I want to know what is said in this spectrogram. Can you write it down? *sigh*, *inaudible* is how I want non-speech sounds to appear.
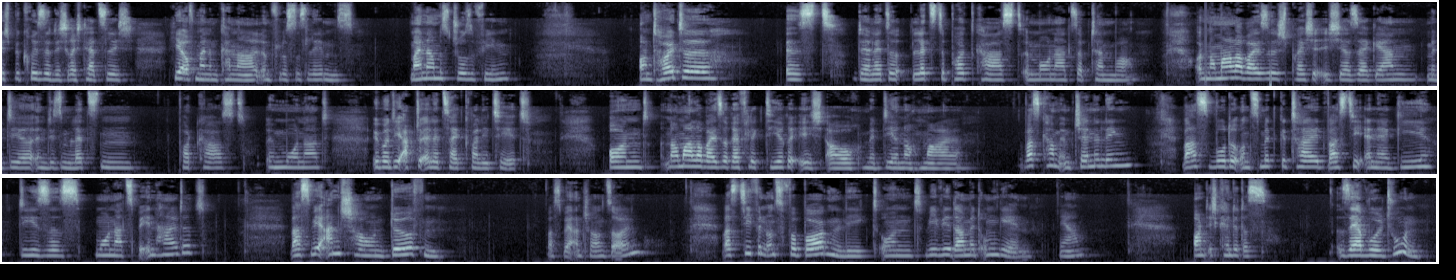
Ich begrüße dich recht herzlich hier auf meinem Kanal im Fluss des Lebens. Mein Name ist Josephine und heute ist der letzte Podcast im Monat September. Und normalerweise spreche ich ja sehr gern mit dir in diesem letzten Podcast im Monat über die aktuelle Zeitqualität. Und normalerweise reflektiere ich auch mit dir nochmal, was kam im Channeling, was wurde uns mitgeteilt, was die Energie dieses Monats beinhaltet, was wir anschauen dürfen, was wir anschauen sollen, was tief in uns verborgen liegt und wie wir damit umgehen, ja? Und ich könnte das sehr wohl tun.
